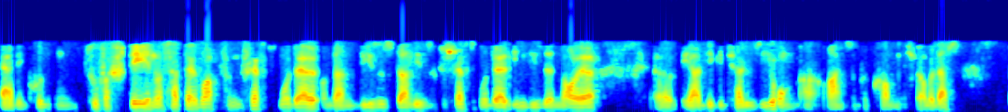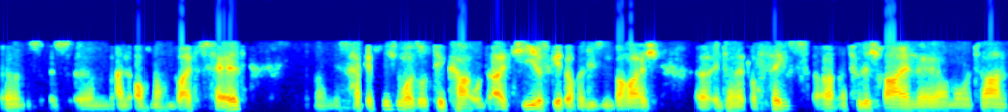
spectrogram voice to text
ja, den Kunden zu verstehen, was hat er überhaupt für ein Geschäftsmodell und dann dieses, dann dieses Geschäftsmodell in diese neue äh, ja, Digitalisierung äh, reinzubekommen. Ich glaube, das äh, ist, ist ähm, ein, auch noch ein weites Feld. Ähm, es hat jetzt nicht nur so TK und IT, das geht auch in diesen Bereich äh, Internet of Things äh, natürlich rein, der ja momentan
